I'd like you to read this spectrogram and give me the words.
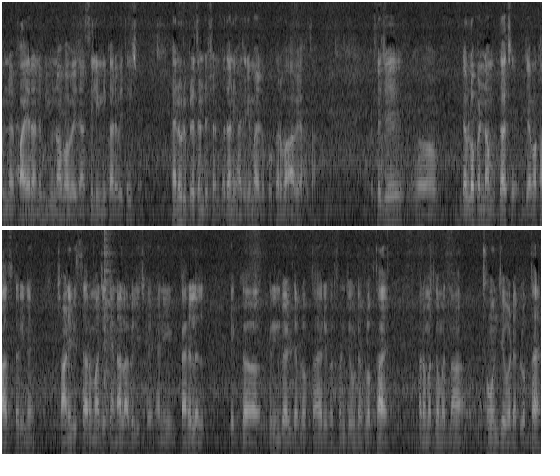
એમને ફાયર અને બીયુના અભાવે જ્યાં સીલિંગની કાર્યવાહી થઈ છે, એનું રિપ્રેઝન્ટેશન બધાની હાજરીમાં એ લોકો કરવા આવ્યા હતા. એટલે જે ડેવલપમેન્ટના મુદ્દા છે, જેમાં ખાસ કરીને છાણી વિસ્તારમાં જે કેનાલ આવેલી છે, એની પેરેલલ એક ગ્રીન બેલ્ટ ડેવલપ થાય રિવરફ્રન્ટ જેવું ડેવલપ થાય, રમતગમતના ઝોન જેવા ડેવલપ થાય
